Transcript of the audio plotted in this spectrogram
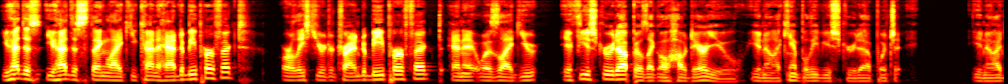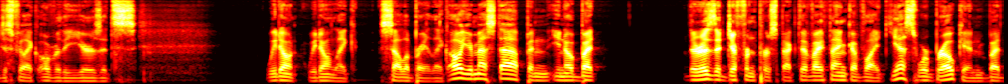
You had this. You had this thing like you kind of had to be perfect, or at least you were trying to be perfect, and it was like you if you screwed up, it was like, oh, how dare you? You know, I can't believe you screwed up. Which, you know, I just feel like over the years, it's we don't we don't like celebrate like, oh, you're messed up, and you know, but there is a different perspective, I think, of like, yes, we're broken, but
